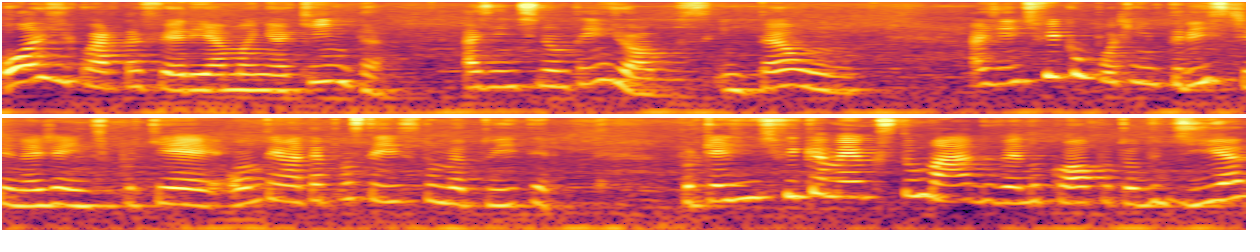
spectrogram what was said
Hoje, quarta-feira e amanhã, quinta, a gente não tem jogos. Então, a gente fica um pouquinho triste, né, gente? Porque ontem eu até postei isso no meu Twitter. Porque a gente fica meio acostumado vendo Copa todo dia.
